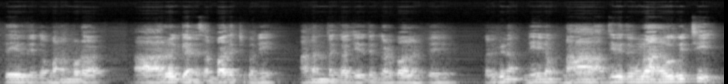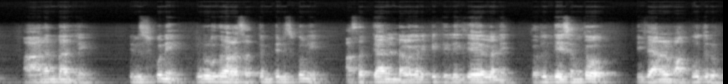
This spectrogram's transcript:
అదేవిధంగా మనం కూడా ఆ ఆరోగ్యాన్ని సంపాదించుకొని ఆనందంగా జీవితం గడపాలంటే గడిపిన నేను నా జీవితంలో అనుభవించి ఆ ఆనందాన్ని తెలుసుకుని గురువు ద్వారా సత్యం తెలుసుకుని ఆ సత్యాన్ని నలుగురికి తెలియజేయాలని సదుద్దేశంతో ఈ ఛానల్ మా కూతురు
